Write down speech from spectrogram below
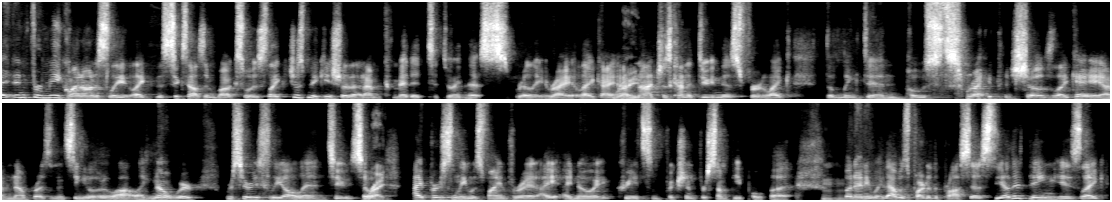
I- And for me, quite honestly, like the 6,000 bucks was like just making sure that I'm committed to doing this really, right? Like I, Right. I'm not just kind of doing this for like the LinkedIn posts, right? That shows like, hey, I'm now president singular law. Like, no, we're we're seriously all in too. So right. I personally was fine for it. I, I know it creates some friction for some people, but Mhm. but anyway, that was part of the process. The other thing is like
